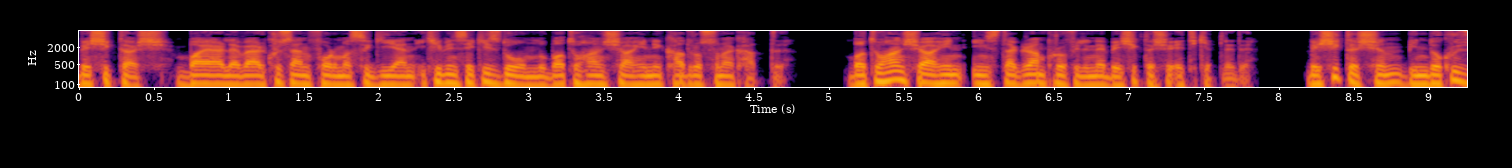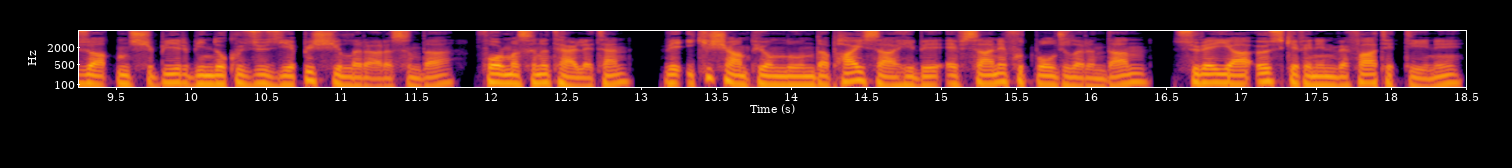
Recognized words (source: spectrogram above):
Beşiktaş, Bayer Leverkusen forması giyen 2008 doğumlu Batuhan Şahin'i kadrosuna kattı. Batuhan Şahin Instagram profiline Beşiktaş'ı etiketledi. Beşiktaş'ın 1961-1970 yılları arasında formasını terleten ve iki şampiyonluğunda pay sahibi efsane futbolcularından Süreyya Özkefe'nin vefat ettiğini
